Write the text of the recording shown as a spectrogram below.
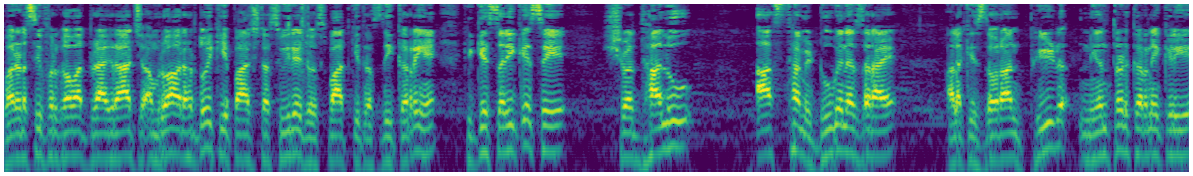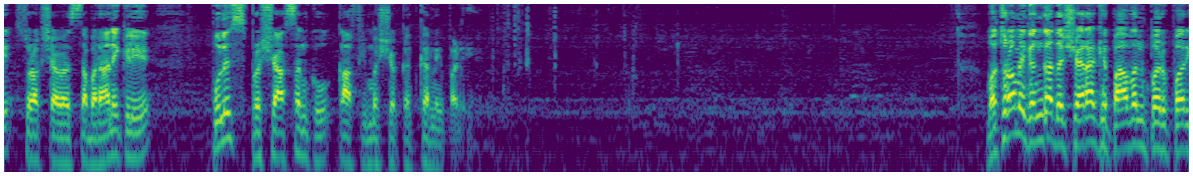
वाराणसी फरुखाबाद प्रयागराज अमरोहा और हरदोई की पाँच तस्वीरें जो इस बात की तस्दीक कर रही हैं कि किस तरीके से श्रद्धालु आस्था में डूबे नज़र आए। हालाँकि इस दौरान भीड़ नियंत्रण करने के लिए, सुरक्षा व्यवस्था बनाने के लिए पुलिस प्रशासन को काफ़ी मशक्कत करनी पड़ी। मथुरा में गंगा दशहरा के पावन पर्व पर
